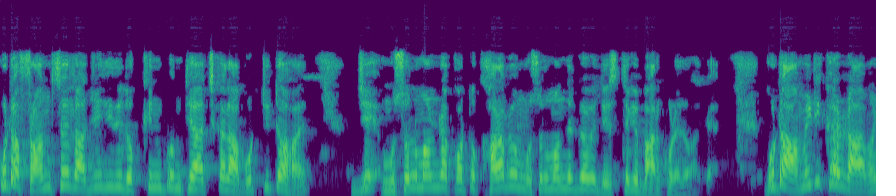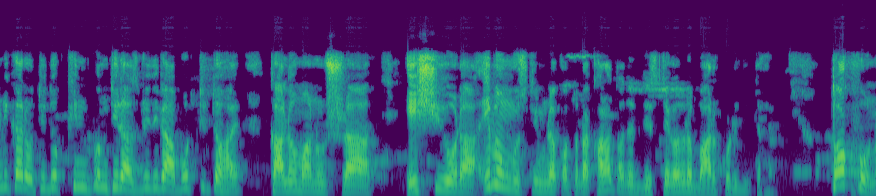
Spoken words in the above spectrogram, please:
গোটা ফ্রান্সের রাজনীতিতে দক্ষিণপন্থী আজকাল আবর্তিত হয় যে মুসলমানরা কত খারাপ এবং মুসলমানদের কীভাবে দেশ থেকে বার করে দেওয়া যায়। গোটা আমেরিকার আমেরিকার অতি দক্ষিণপন্থী রাজনীতিটা আবর্তিত হয় কালো মানুষরা, এশীয়রা এবং মুসলিমরা কতটা খারাপ তাদের দেশ থেকে কতটা বার করে দিতে হয়। তখন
